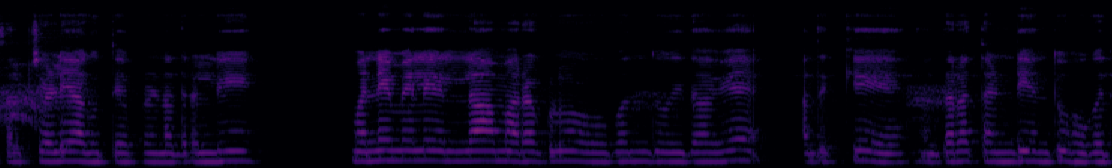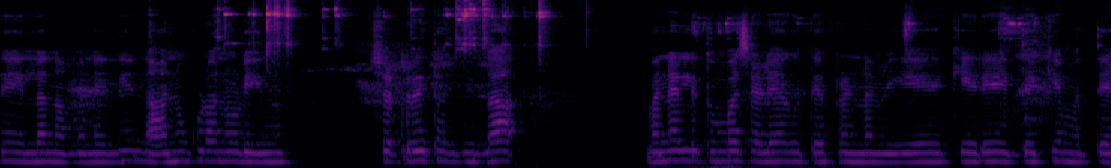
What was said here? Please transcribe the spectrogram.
ಸ್ವಲ್ಪ ಚಳಿ ಆಗುತ್ತೆ ಫ್ರೆಂಡ್ ಅದರಲ್ಲಿ ಮನೆ ಮೇಲೆ ಎಲ್ಲ ಮರಗಳು ಬಂದು ಇದ್ದಾವೆ ಅದಕ್ಕೆ ಒಂಥರ ಥಂಡಿ ಅಂತೂ ಹೋಗೋದೇ ಇಲ್ಲ ನಮ್ಮ ಮನೆಯಲ್ಲಿ. ನಾನು ಕೂಡ ನೋಡಿ ಇನ್ನು ಶಟ್ರಿ ತೆಗ್ದಿಲ್ಲ. ಮನೆಯಲ್ಲಿ ತುಂಬ ಚಳಿ ಆಗುತ್ತೆ ಫ್ರೆಂಡ್ ನಮಗೆ. ಕೆರೆ ಇದ್ದಕ್ಕೆ ಮತ್ತು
